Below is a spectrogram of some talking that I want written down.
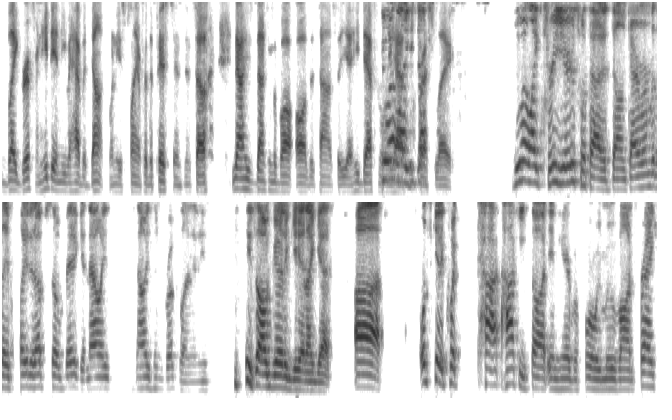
Blake Griffin, he didn't even have a dunk when he was playing for the Pistons. And so now he's dunking the ball all the time. So, yeah, he definitely has like, some fresh legs. He went like three years without a dunk. I remember they played it up so big, and now he's now he's in Brooklyn and he's he's all good again, I guess. Uh, let's get a quick ho- hockey thought in here before we move on. Frank,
